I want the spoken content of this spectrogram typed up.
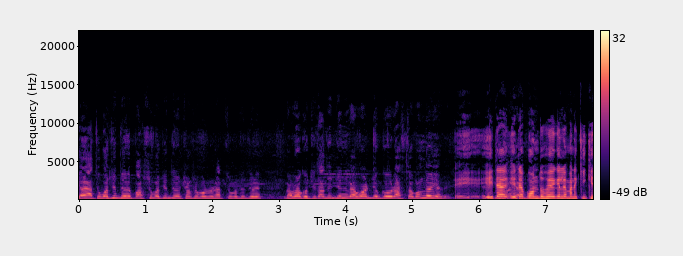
যারা এত বছর ধরে পাঁচশো বছর ধরে ছশো বছর সাতশো বছর ধরে ব্যবহার করছে তাদের জন্য ব্যবহারযোগ্য রাস্তা বন্ধ হয়ে যাবে। এটা এটা বন্ধ হয়ে গেলে মানে কি কি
